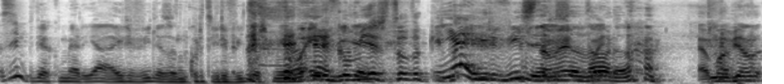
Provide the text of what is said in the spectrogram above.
Sim, podia comer, já, ervilhas, eu não curto ervilhas. Comia ervilhas. Comias tudo que. E há ervilhas, também, adoro. É uma, ben...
